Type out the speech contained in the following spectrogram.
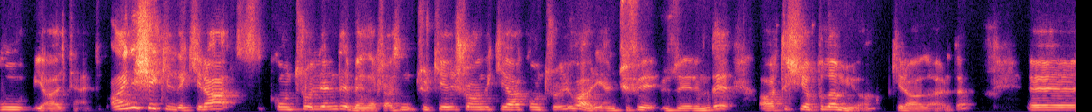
bu bir alternatif. Aynı şekilde kira kontrollerinde de benzer. Aslında Türkiye'de şu anda kira kontrolü var. Yani tüfe üzerinde artış yapılamıyor kiralarda. Ee,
